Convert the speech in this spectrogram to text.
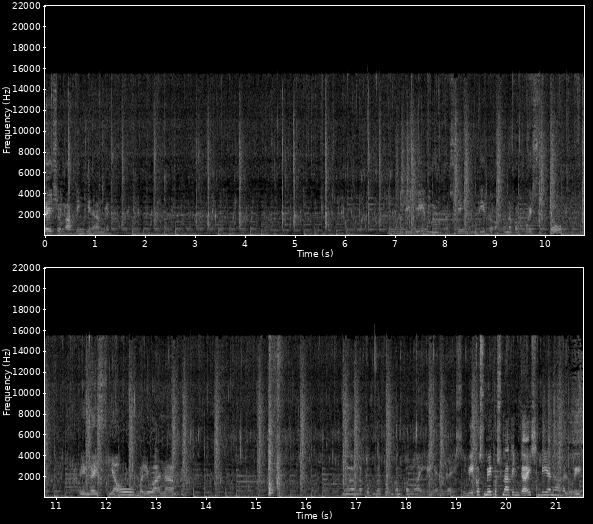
guys yung aking ginamit. Madilim kasi nandito ako nakapwesto. Ayan guys, yaw, maliwanag. Ngatog-ngatog ang kamay. Ayan guys. Imikos-mikos natin guys. Hindi yan hahaluin.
